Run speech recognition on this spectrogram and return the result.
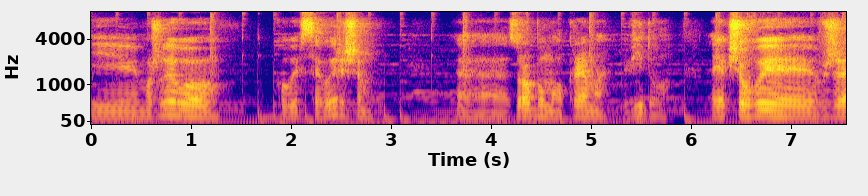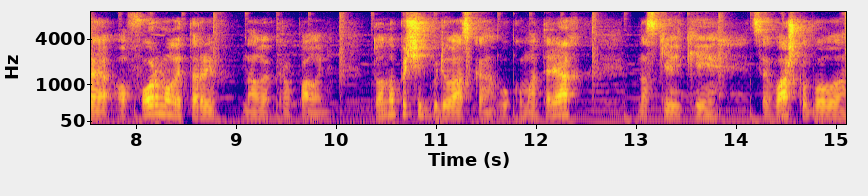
І, можливо, коли все вирішимо, е, зробимо окреме відео. А якщо ви вже оформили тариф на електроопалення, то напишіть, будь ласка, у коментарях, наскільки це важко було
